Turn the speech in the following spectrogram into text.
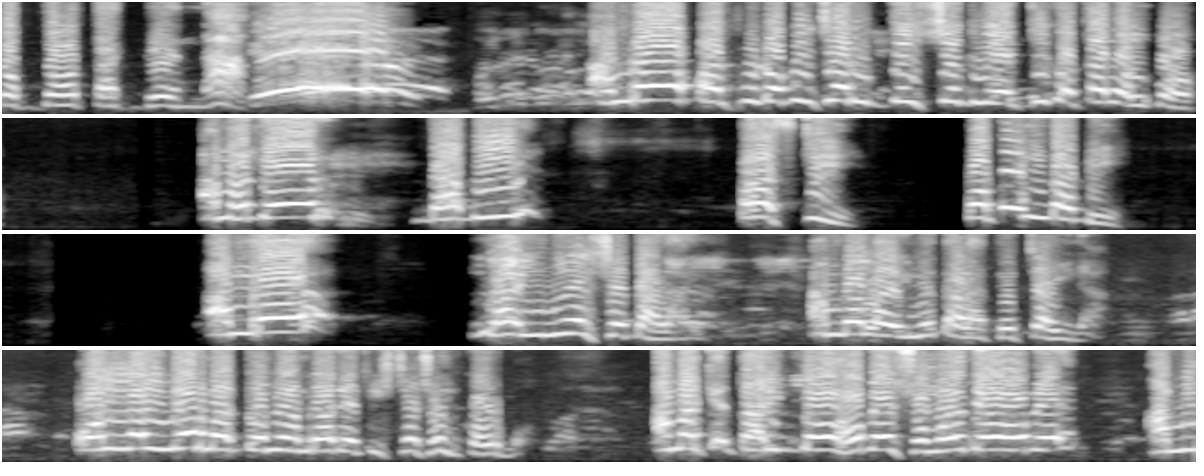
শব্দ থাকবে না। আমরা পাসপোর্ট অফিসের উদ্দেশ্যে দু একটি কথা বলব। আমাদের দাবি পাঁচটি। প্রথম দাবি, আমরা লাইনে এসে দাঁড়াই। আমরা লাইনে দাঁড়াতে চাই না। অনলাইনের মাধ্যমে আমরা রেজিস্ট্রেশন করব। আমাকে তারিখ দেওয়া হবে, সময় দেওয়া হবে। আমি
